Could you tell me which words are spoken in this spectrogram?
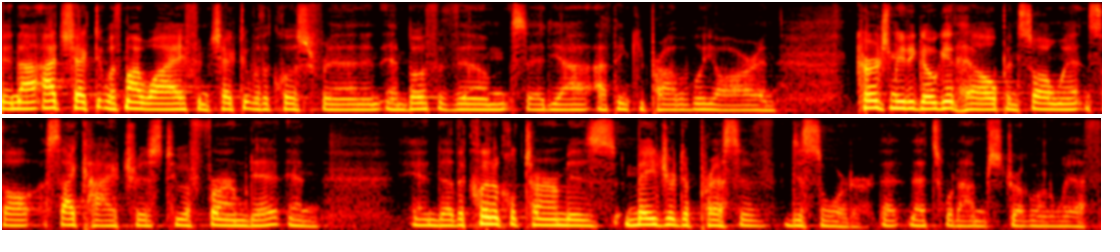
And I, I checked it with my wife and checked it with a close friend, and, and both of them said, Yeah, I think you probably are. And encouraged me to go get help. And so I went and saw a psychiatrist who affirmed it. And and uh, the clinical term is major depressive disorder. That, that's what I'm struggling with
